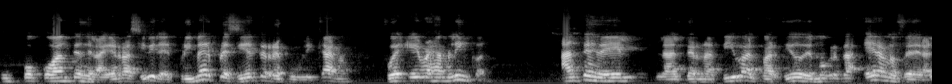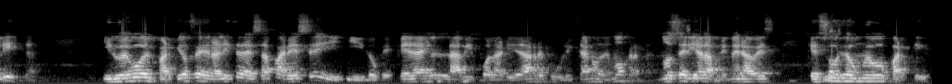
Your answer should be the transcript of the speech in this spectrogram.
un poco antes de la Guerra Civil. El primer presidente republicano fue Abraham Lincoln. Antes de él, la alternativa al Partido Demócrata eran los federalistas. Y luego el Partido Federalista desaparece y, lo que queda es la bipolaridad republicano-demócrata. No sería la primera vez que surge un nuevo partido.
